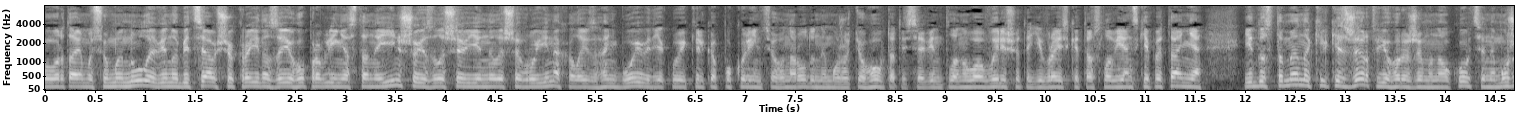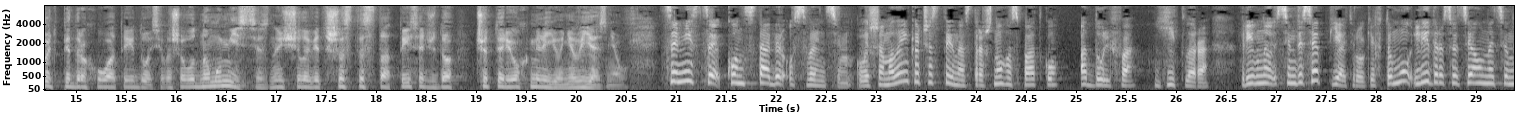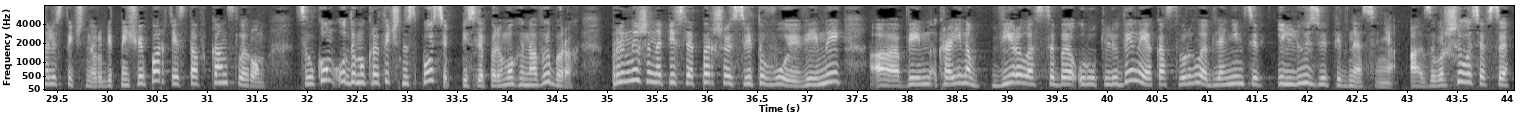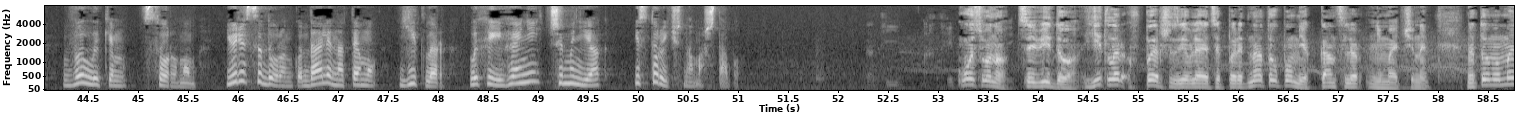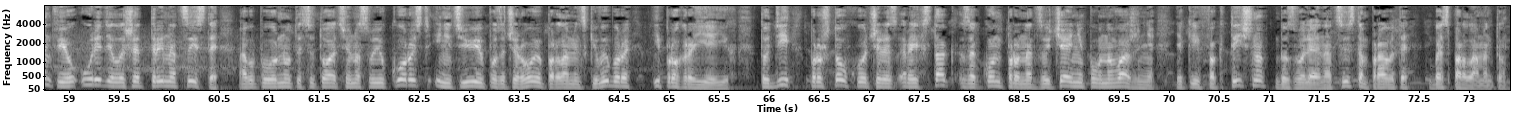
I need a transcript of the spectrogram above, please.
повертаємось у минуле. Він обіцяв, що країна за його правління стане іншою. Залишив її не лише в руїнах, але й з ганьбою, від якої кілька поколінь цього народу не можуть оговтатися. Він планував вирішити єврейське та слов'янське питання. І достеменно кількість жертв його режиму науковці не можуть підрахувати і досі. Лише в одному місці знищили від 600 тисяч до 4 мільйонів в'язнів. Це місце концтабір Освенцім. Лише маленька частина страшного спадку Адольфа Гітлера. Рівно 75 років тому лідер соціал-націоналістичної робітничої партії став канцлером. Цілком у демократичний спосіб після перемоги на виборах. Принижена після Першої світової війни, а, він країна вірила себе у руки людини, яка створила для німців ілюзію піднесення. А завершилося все великим соромом. Юрій Сидоренко далі на тему Гітлер лихий геній чи маньяк історичного масштабу. Ось воно, це відео. Гітлер вперше з'являється перед натовпом як канцлер Німеччини. На той момент в його уряді лише три нацисти. Аби повернути ситуацію на свою користь, ініціює позачергові парламентські вибори і програє їх. Тоді проштовхує через Рейхстаг закон про надзвичайні повноваження, який фактично дозволяє нацистам правити без парламенту.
